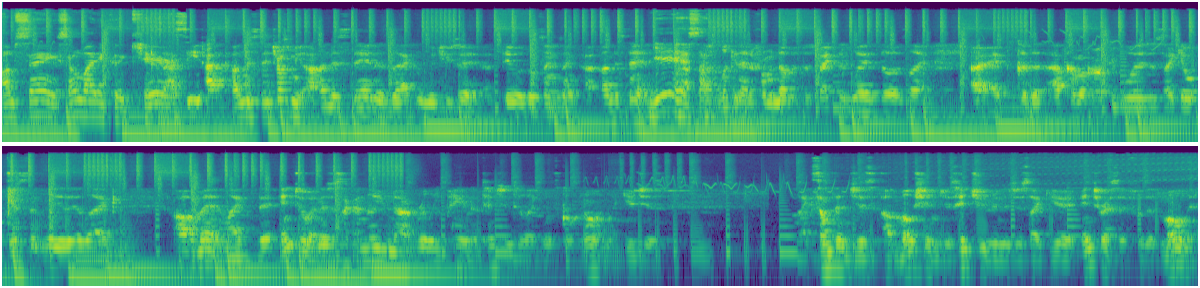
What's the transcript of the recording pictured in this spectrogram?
I'm saying somebody could care. I see. I understand. Trust me. I understand exactly what you said. I deal with those same things. I understand. Yeah. I was looking at it from another perspective. Way so it's like, all right, because I've come across people where it's just like, yo, instantly they're like, oh man, like they're into it, and it's just like, I know you're not really paying attention to like what's going on. Like you're just like something just emotion just hit you, and it's just like you're interested for this moment.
